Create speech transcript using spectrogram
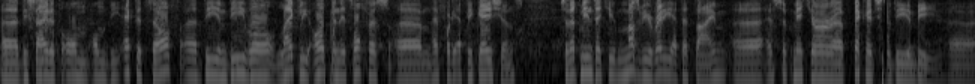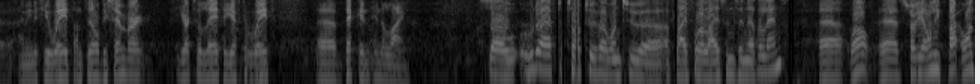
uh, decided on, on the act itself, uh, DNB will likely open its office um, for the applications. So that means that you must be ready at that time uh, and submit your uh, package to DNB. Uh, I mean, if you wait until December, you're too late and you have to wait uh, back in, in the line. So who do I have to talk to if I want to uh, apply for a license in Netherlands? Uh, well, uh, it's probably only par one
